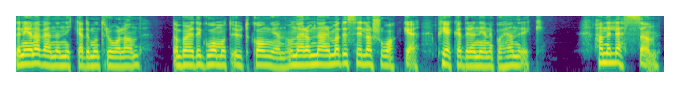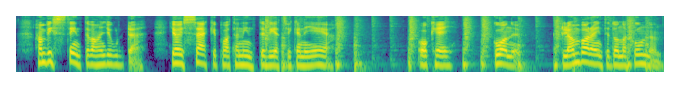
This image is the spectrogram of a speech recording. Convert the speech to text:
Den ena vännen nickade mot Roland. De började gå mot utgången och när de närmade sig Lars-Åke pekade den ene på Henrik. Han är ledsen. Han visste inte vad han gjorde. Jag är säker på att han inte vet vilka ni är. Okej, gå nu. Glöm bara inte donationen.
